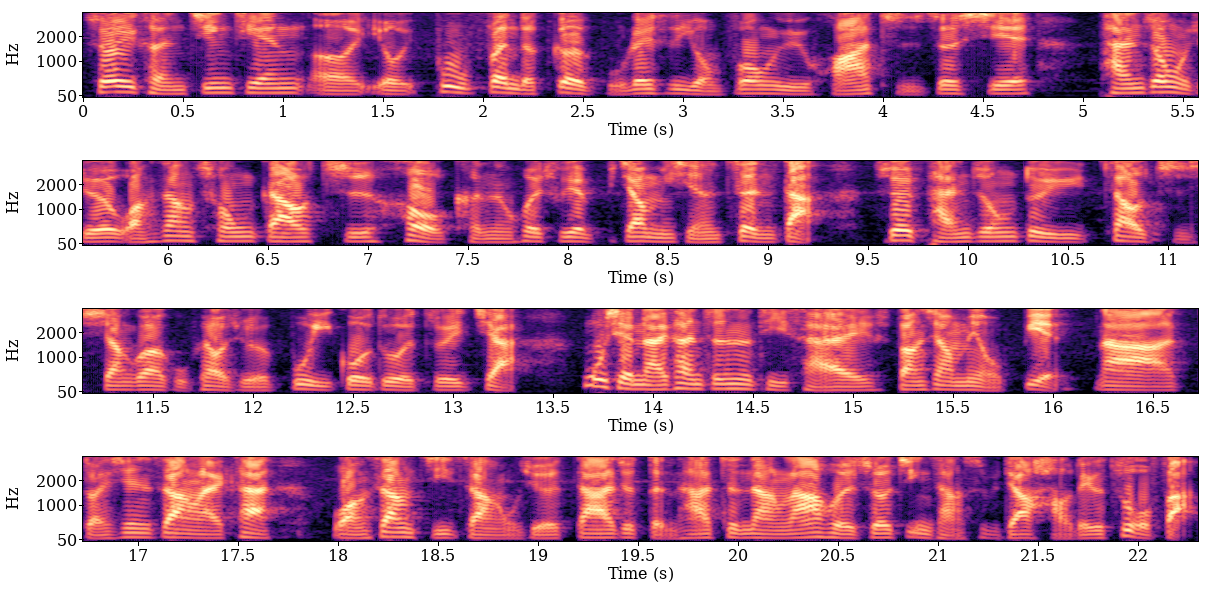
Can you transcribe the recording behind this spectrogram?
所以可能今天呃有部分的个股，类似永丰与华指这些，盘中我觉得往上冲高之后，可能会出现比较明显的震荡，所以盘中对于造纸相关的股票，我觉得不宜过度的追价。目前来看，真正题材方向没有变。那短线上来看，往上急涨，我觉得大家就等它震荡拉回的时候进场是比较好的一个做法。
